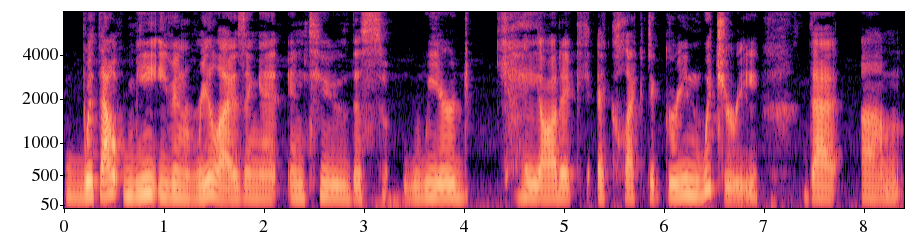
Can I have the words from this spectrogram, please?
without me even realizing it into this weird, chaotic, eclectic green witchery that um,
